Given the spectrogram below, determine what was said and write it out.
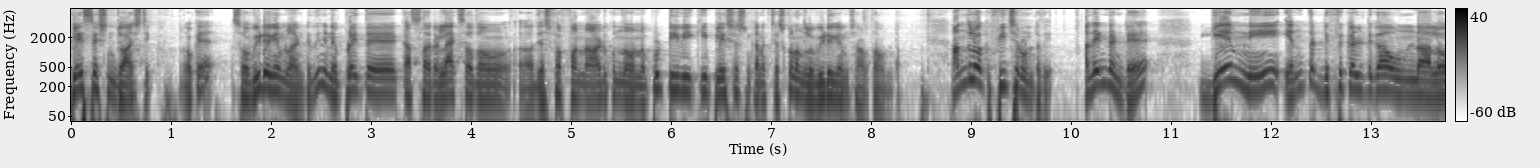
Play station joystick okay so video game లాంటిది. నేను ఎప్పుడైతే కాస్త రిలాక్స్ అవుదాం జస్ట్ ఫర్ ఫన్ ఆడుకుందాం ఉన్నప్పుడు టీవీకి ప్లే స్టేషన్ కనెక్ట్ చేసుకొని అందులో వీడియో గేమ్స్ ఆడుతూ ఉంటాం. అందులో ఒక ఫీచర్ ఉంటుంది. అదేంటంటే గేమ్ని ఎంత డిఫికల్ట్గా ఉండాలో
